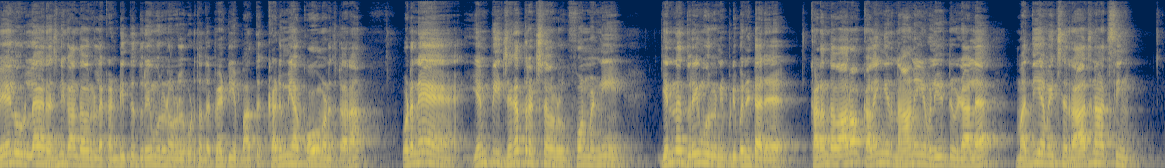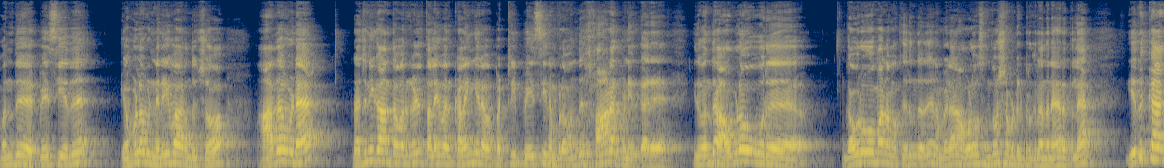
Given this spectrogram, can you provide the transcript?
வேலூரில் ரஜினிகாந்த் அவர்களை கண்டித்து துரைமுருகன் அவர்கள் கொடுத்த அந்த பேட்டியை பார்த்து கடுமையாக கோபம் அடைஞ்சிட்டாராம். உடனே எம்பி ஜெகத்ரட்சன் அவர்களுக்கு ஃபோன் பண்ணி என்ன துரைமுருகன் இப்படி பண்ணிட்டாரு? கடந்த வாரம் கலைஞர் நாணய வெளியீட்டு விழாவில் மத்திய அமைச்சர் ராஜ்நாத் சிங் வந்து பேசியது எவ்வளவு நிறைவாக இருந்துச்சோ அதை விட ரஜினிகாந்த் அவர்கள் தலைவர் கலைஞரை பற்றி பேசி நம்மளை வந்து ஹானர் பண்ணியிருக்காரு. இது வந்து அவ்வளோ ஒரு கௌரவமாக நமக்கு இருந்தது. நம்ம எல்லாம் அவ்வளோ சந்தோஷப்பட்டுக்கிட்டு இருக்கிற அந்த நேரத்தில் எதுக்காக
